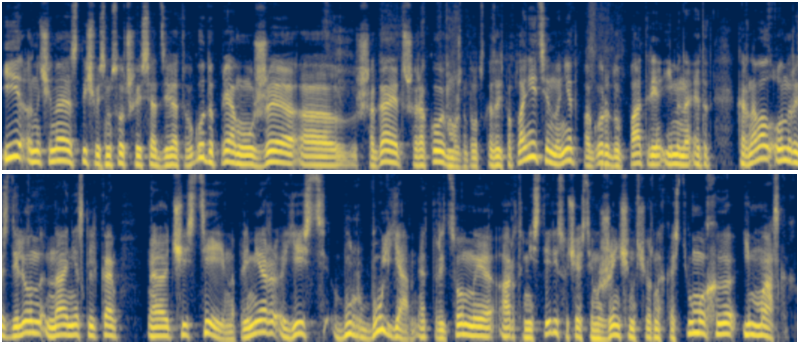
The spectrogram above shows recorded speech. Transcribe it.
и начиная с 1869 года прямо уже э, шагает широко, можно было бы сказать, по планете, но нет, по городу Патрия именно этот карнавал, он разделен на несколько частей. Например, есть бурбулья, это традиционные арт-мистерии с участием женщин в черных костюмах и масках.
